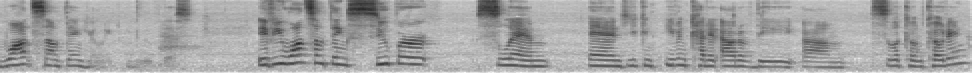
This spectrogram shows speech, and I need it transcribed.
want something, here, let me move this. If you want something super slim and you can even cut it out of the um, silicone coating,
